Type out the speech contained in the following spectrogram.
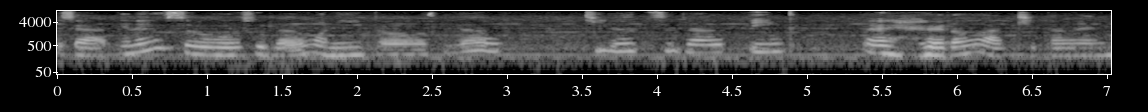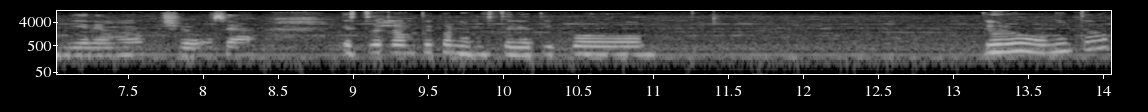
O sea, tiene su, su lado bonito, su lado cute, su lado pink, pero aquí también viene mucho, o sea, esto rompe con el estereotipo libro bonito,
